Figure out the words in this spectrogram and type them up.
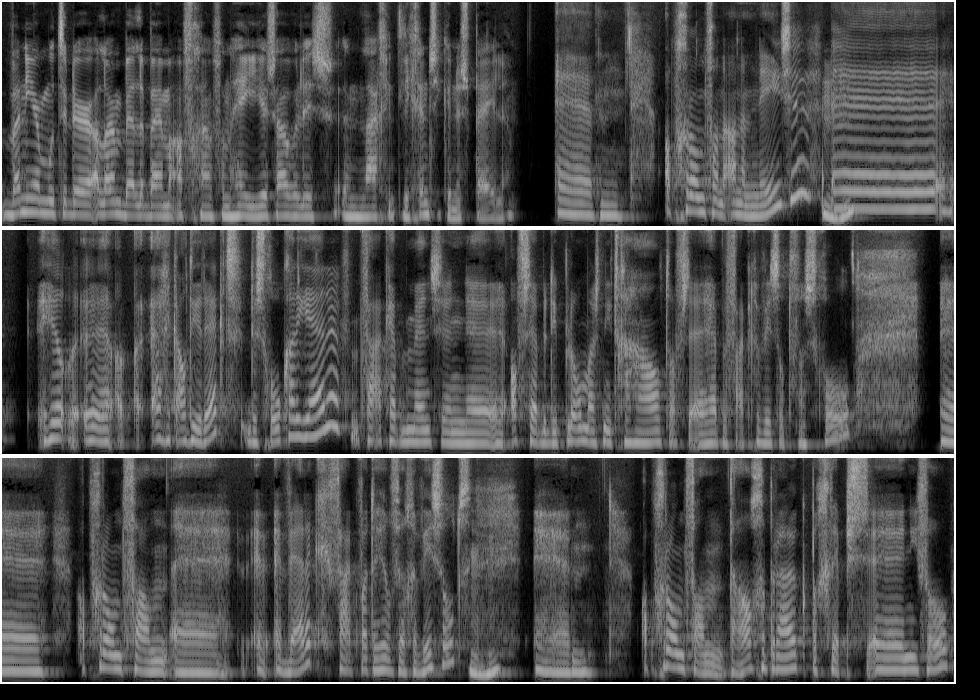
Wanneer moeten er alarmbellen bij me afgaan van... hé, hey, hier zou wel eens een lage intelligentie kunnen spelen? Uh, op grond van de anamnese. Mm -hmm. uh, heel, uh, eigenlijk al direct de schoolcarrière. Vaak hebben mensen, uh, of ze hebben diploma's niet gehaald, of ze hebben vaak gewisseld van school. Uh, op grond van werk, vaak wordt er heel veel gewisseld. Mm -hmm. Op grond van taalgebruik, begripsniveau.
